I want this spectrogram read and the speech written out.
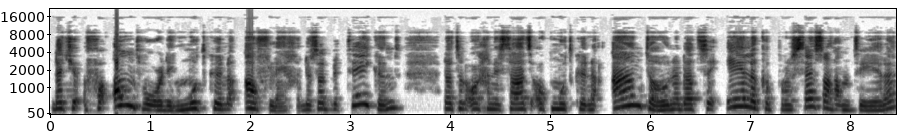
dat je verantwoording moet kunnen afleggen. Dus dat betekent dat een organisatie ook moet kunnen aantonen dat ze eerlijke processen hanteren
